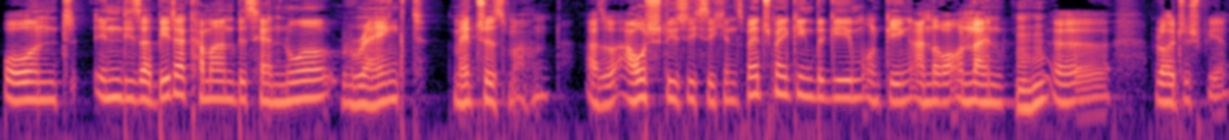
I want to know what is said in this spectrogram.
und in dieser Beta kann man bisher nur Ranked Matches machen. Also ausschließlich sich ins Matchmaking begeben und gegen andere Online-Leute mhm. äh, spielen.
